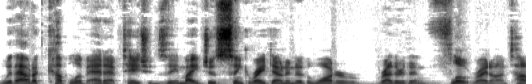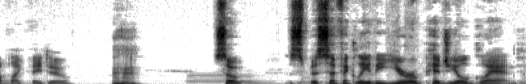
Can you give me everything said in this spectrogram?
without a couple of adaptations, they might just sink right down into the water rather than float right on top like they do. Mm-hmm. So, specifically, the uropygial gland,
